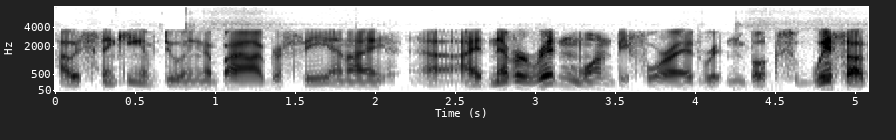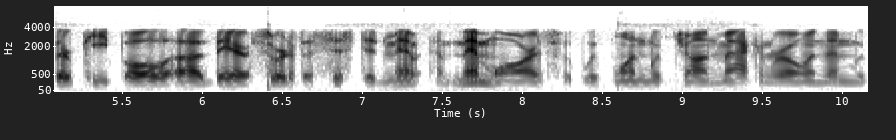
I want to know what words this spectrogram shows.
I was thinking of doing a biography, and I, uh, I had never written one before. I had written books with other people. Uh, they're sort of assisted mem- memoirs, with one with John McEnroe and then with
